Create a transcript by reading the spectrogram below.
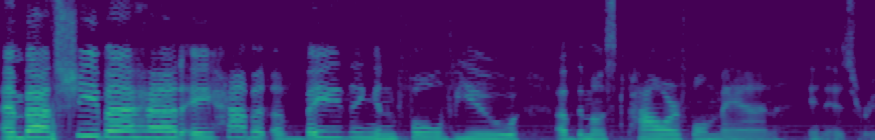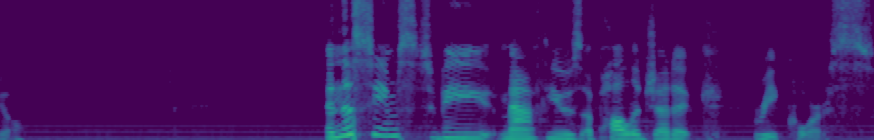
and Bathsheba had a habit of bathing in full view of the most powerful man in Israel. And this seems to be Matthew's apologetic recourse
